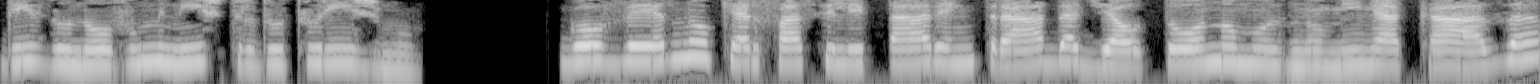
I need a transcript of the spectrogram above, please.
diz o novo ministro do Turismo. Governo quer facilitar a entrada de autônomos no Minha Casa,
